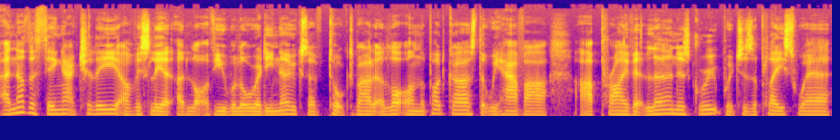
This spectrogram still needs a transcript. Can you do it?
another thing actually, obviously a, a lot of you will already know because I've talked about it a lot on the podcast that we have our our private learners group, which is a place where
